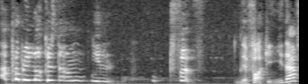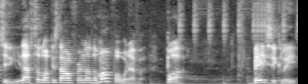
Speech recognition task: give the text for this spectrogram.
I'd probably lock us down. You know, for, fuck it, you'd have to. You'd have to lock us down for another month or whatever. But basically,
